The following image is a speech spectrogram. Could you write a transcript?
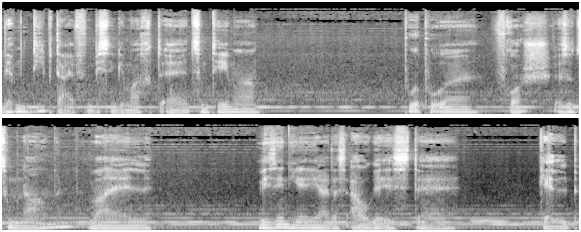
wir haben Deep Dive ein bisschen gemacht äh, zum Thema Purpurfrosch, also zum Namen, weil wir sehen hier ja, das Auge ist äh, gelb,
